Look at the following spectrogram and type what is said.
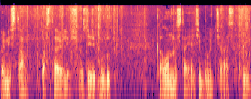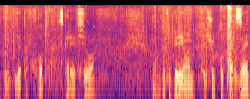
по местам, поставили, и все. Здесь будут колонны стоять и будет терраса. Здесь будет где-то вход, скорее всего. Вот. А теперь я вам хочу показать,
